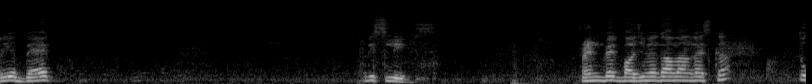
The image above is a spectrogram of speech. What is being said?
और ये बैक और ये स्लीव्स फ्रंट बैक बाजू में काम आएगा इसका? तो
